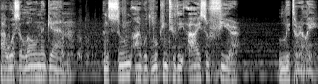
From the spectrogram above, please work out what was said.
I was alone again, and soon I would look into the eyes of fear, literally.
